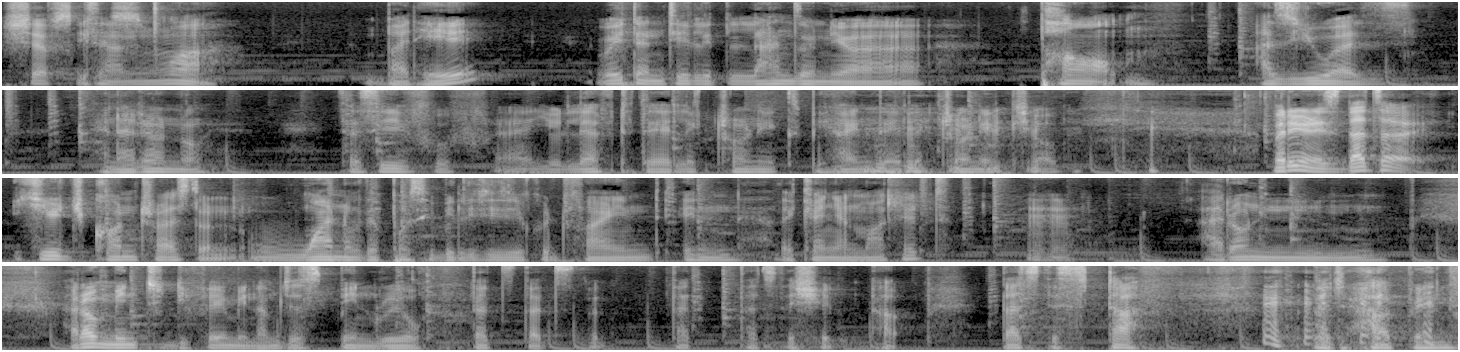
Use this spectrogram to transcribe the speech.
chef's It's a kiss. mwah. But hey, wait until it lands on your palm as yours. And I don't know. As if uh, you left the electronics behind the electronic shop. But anyways, that's a huge contrast on one of the possibilities you could find in the Kenyan market. Mhm. I don't I don't mean to defame it. I'm just being real. That's that's that, that that's the shit. Uh, that's the stuff that happens.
